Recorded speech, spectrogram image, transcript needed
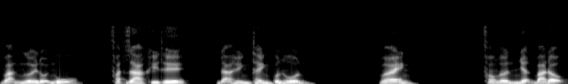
Vạn người đội ngũ, phát ra khí thế, đã hình thành quân hồn. Và anh, phong ấn nhận ba động.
